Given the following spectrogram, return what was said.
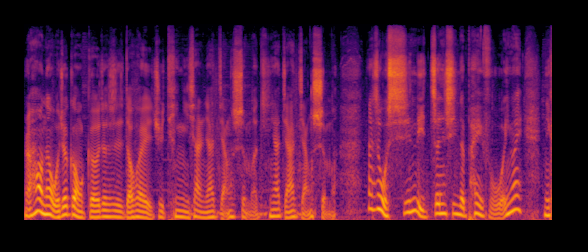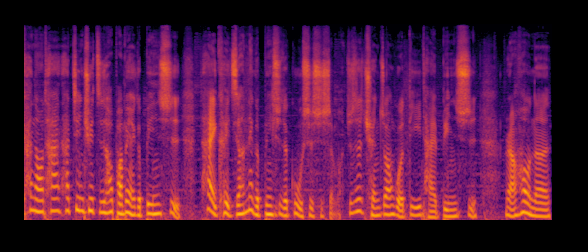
然后呢，我就跟我哥就是都会去听一下人家讲什么，听人家讲讲什么。但是我心里真心的佩服我，因为你看到他，他进去之后旁边有一个宾士，他也可以知道那个宾士的故事是什么，就是全中国第一台宾士。然后呢，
